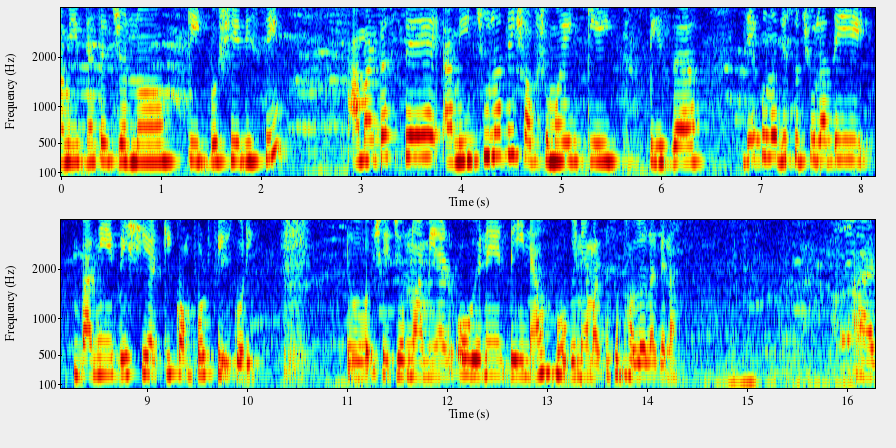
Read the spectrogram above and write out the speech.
আমি আপনাদের জন্য কেক বসিয়ে দিছি। আমার কাছে, আমি চুলাতেই সবসময় কেক পিৎজা যে কোনো কিছু চুলাতেই বানিয়ে বেশি আর কি কমফোর্ট ফিল করি। তো সেই জন্য আমি আর ওভেনে দেই না, ওভেনে আমার কাছে ভালো লাগে না। আর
